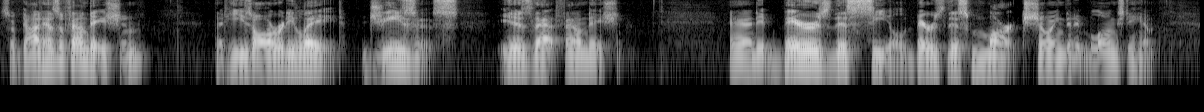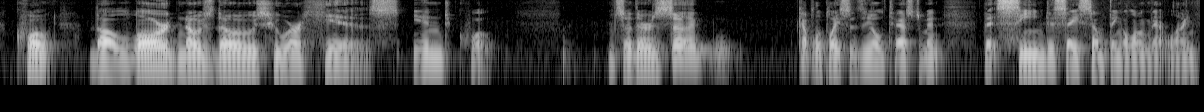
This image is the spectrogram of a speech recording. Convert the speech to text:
So God has a foundation that He's already laid. Jesus is that foundation. And it bears this seal, it bears this mark showing that it belongs to Him. Quote, the Lord knows those who are His, end quote. And so there's a couple of places in the Old Testament that seem to say something along that line.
